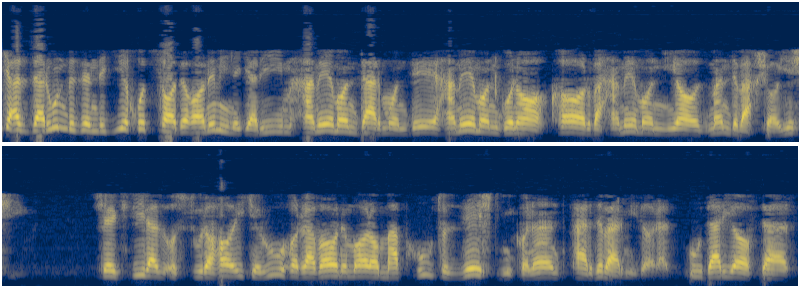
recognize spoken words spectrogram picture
که از درون به زندگی خود صادقانه مینگریم همهمان درمانده همهمان گناهکار و همهمان نیازمند بخشایشیم شکسپیر از اسطوره هایی که روح و روان ما را مبهوت و زشت می کنند پرده برمیدارد او دریافته است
